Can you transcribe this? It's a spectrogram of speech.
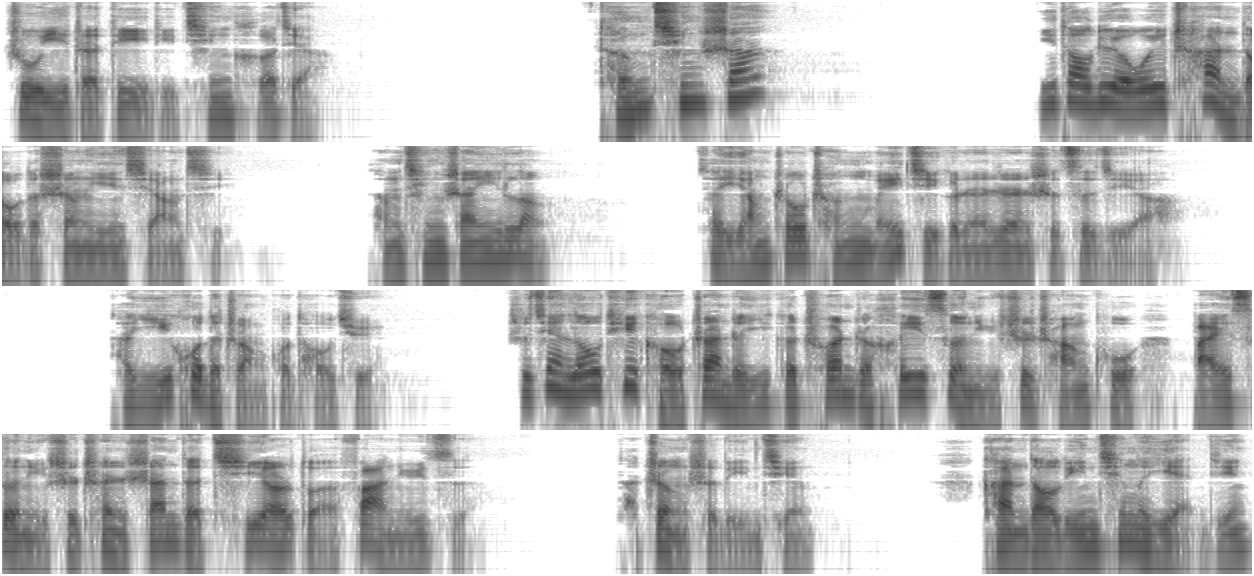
注意着弟弟清河家。藤青山，一道略微颤抖的声音响起。藤青山一愣。在扬州城，没几个人认识自己啊。他疑惑的转过头去，只见楼梯口站着一个穿着黑色女士长裤、白色女士衬衫的齐耳短发女子，她正是林青。看到林青的眼睛，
